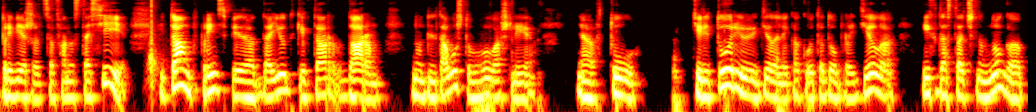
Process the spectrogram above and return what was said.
приверженцев Анастасии. И там, в принципе, дают гектар даром. Но для того, чтобы вы вошли э, в ту территорию и делали какое-то доброе дело. Их достаточно много.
